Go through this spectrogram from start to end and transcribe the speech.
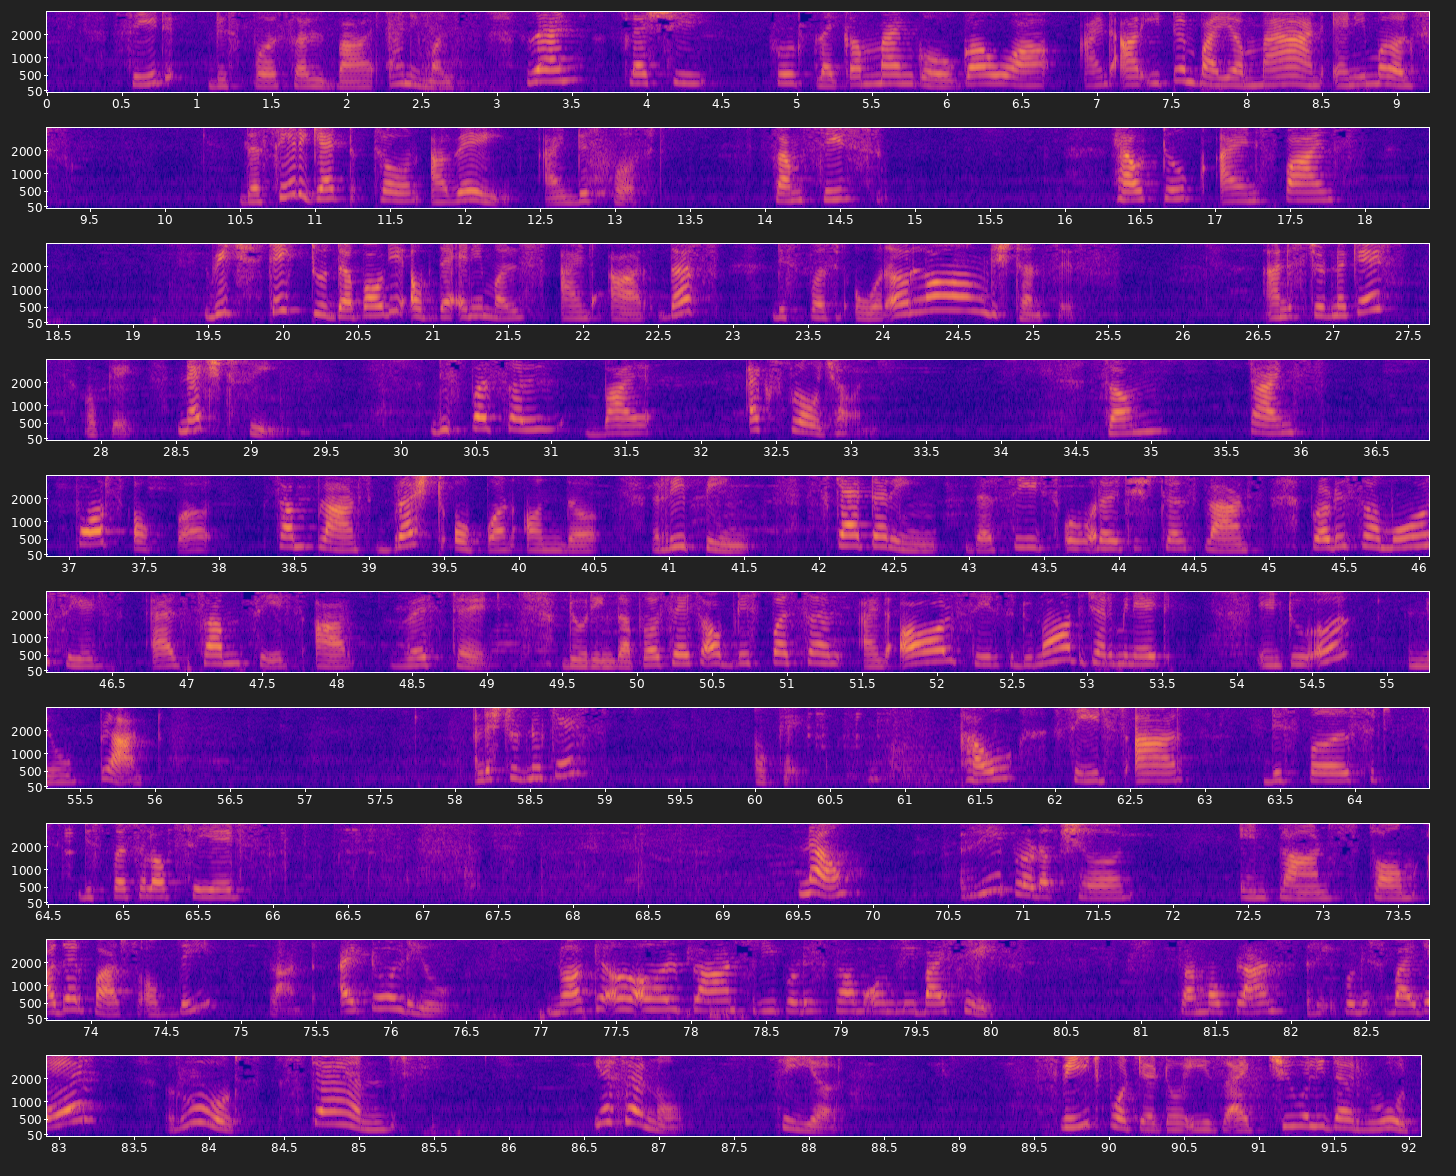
seed dispersal by animals. When fleshy fruits like a mango, guava and are eaten by a man, animals, the seed get thrown away and dispersed. Some seeds have took and spines which stick to the body of the animals and are thus dispersed over a long distances. Understood, no kids? Okay. Next, see dispersal by explosion. Sometimes pods of uh, some plants burst open on the reaping, scattering the seeds over resistance plants produce more seeds as some seeds are wasted during the process of dispersal and all seeds do not germinate into a new plant. Understood no kids? Okay. How seeds are dispersed dispersal of seeds. Now reproduction in plants from other parts of the plant. I told you not all plants reproduce from only by seeds. Some of plants reproduce by their roots stems. Yes or no? See here Sweet potato is actually the root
